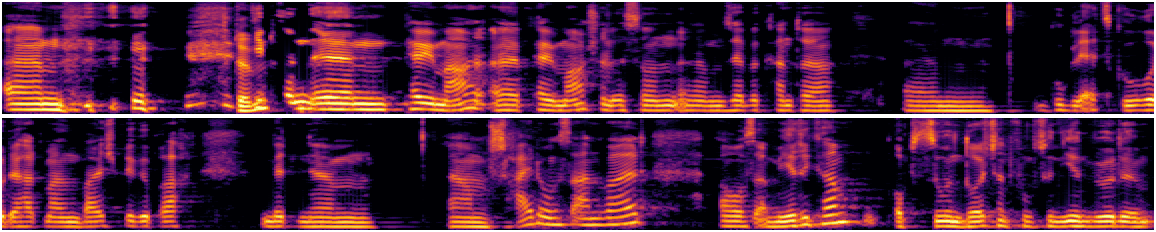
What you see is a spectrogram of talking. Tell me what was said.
Ähm, Stimmt. Dann, ähm, Perry, Mar äh, Perry Marshall ist so ein ähm, sehr bekannter ähm, Google Ads Guru, der hat mal ein Beispiel gebracht mit einem ähm, Scheidungsanwalt aus Amerika. Ob es so in Deutschland funktionieren würde,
